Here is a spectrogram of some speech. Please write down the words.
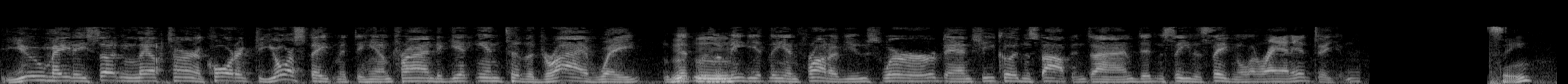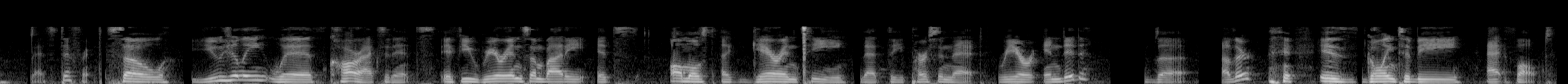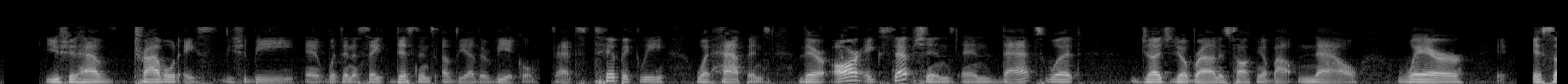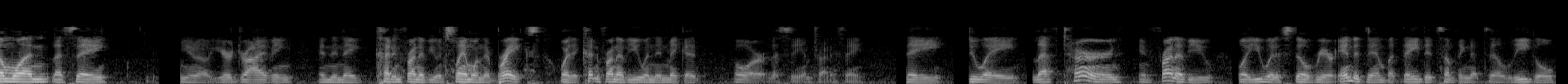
you made a sudden left turn, according to your statement to him, trying to get into the driveway that was Mm-mm. immediately in front of you, swerved, and she couldn't stop in time, didn't see the signal, and ran into you. See? That's different. So, usually with car accidents, if you rear end somebody, it's almost a guarantee that the person that rear ended the other is going to be at fault. You should have traveled a, you should be uh, within a safe distance of the other vehicle. That's typically what happens. There are exceptions, and that's what Judge Joe Brown is talking about now where if someone, let's say, you know, you're driving and then they cut in front of you and slam on their brakes, or they cut in front of you and then make a, or let's see, I'm trying to say, they do a left turn in front of you, well, you would have still rear-ended them, but they did something that's illegal,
